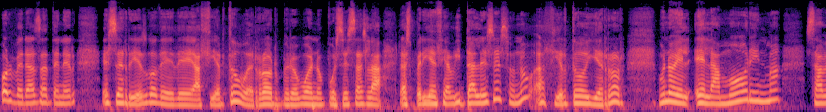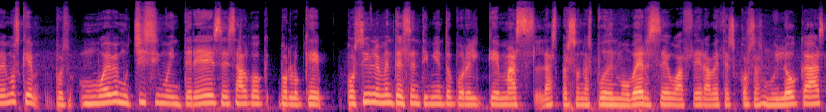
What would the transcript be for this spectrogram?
volverás a tener ese riesgo de, acierto o error. Pero bueno, pues esa es la, experiencia vital, es eso, ¿no? Acierto y error. Bueno, el, el amor, Inma, sabemos que pues mueve muchísimo interés, es algo por lo que posiblemente el sentimiento por el que más las personas pueden moverse o hacer a veces cosas muy locas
